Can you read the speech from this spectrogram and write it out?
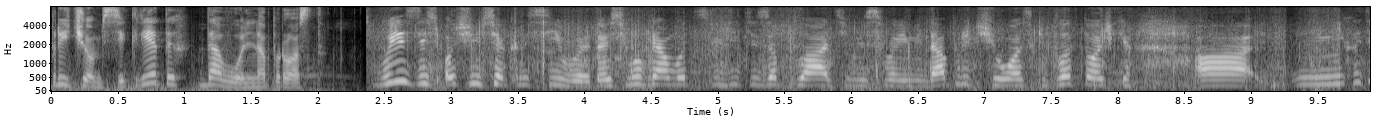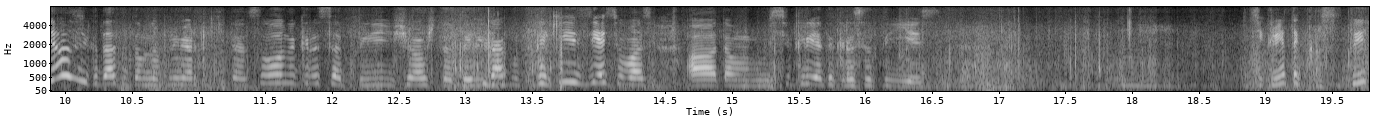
Причем секрет их довольно прост. Вы здесь очень все красивые, то есть вы прям вот следите за платьями своими, да, прически, платочки. А, не хотелось ли когда-то там, например, какие-то салоны красоты, еще что-то? Или как, вот, какие здесь у вас а, там секреты красоты есть? Секреты красоты?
